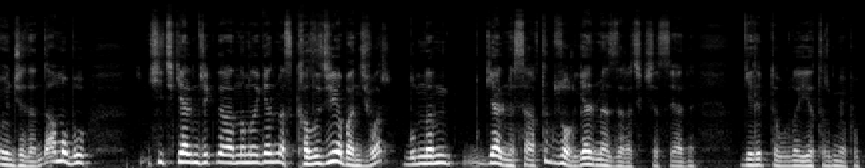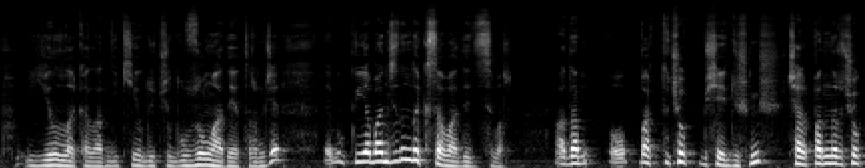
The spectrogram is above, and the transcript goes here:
Önceden de ama bu hiç gelmeyecekler anlamına gelmez. Kalıcı yabancı var. Bunların gelmesi artık zor. Gelmezler açıkçası yani. Gelip de burada yatırım yapıp yılla kalan 2 yıl 3 yıl uzun vade yatırımcı. E bu yabancının da kısa vadecisi var. Adam o baktı çok bir şey düşmüş. Çarpanları çok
